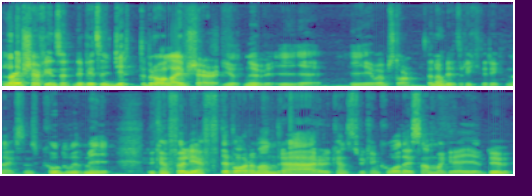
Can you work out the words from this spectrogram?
Liveshare finns, det finns en jättebra liveshare just nu i i Webstorm. Den har blivit riktigt, riktigt nice. Code with me. Du kan följa efter var de andra är och du kan, du kan koda i samma grej. Du,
